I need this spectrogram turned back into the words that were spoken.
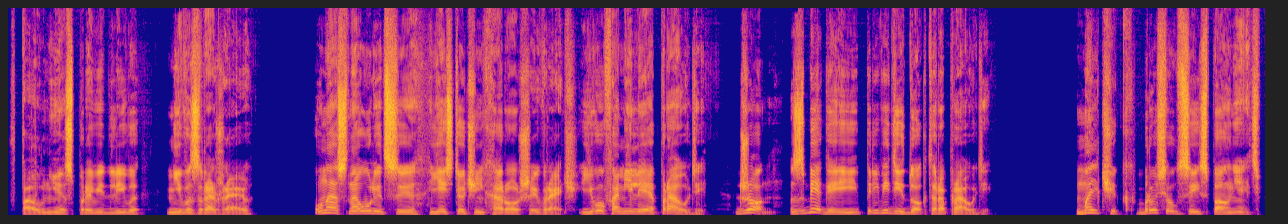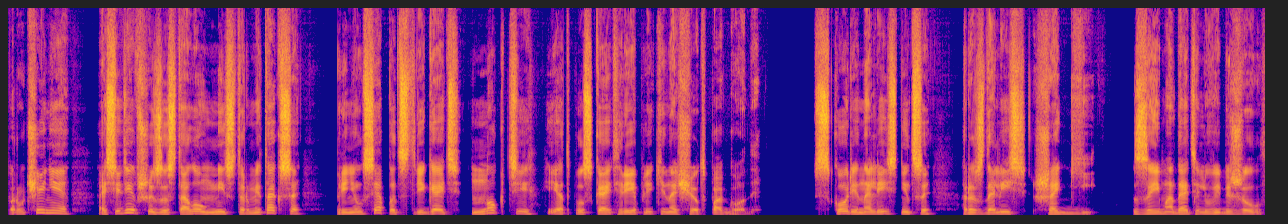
Вполне справедливо, не возражаю. У нас на улице есть очень хороший врач. Его фамилия Прауди. Джон, сбегай и приведи доктора Прауди. Мальчик бросился исполнять поручение, а сидевший за столом мистер Метакса принялся подстригать ногти и отпускать реплики насчет погоды. Вскоре на лестнице раздались шаги. Заимодатель выбежал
